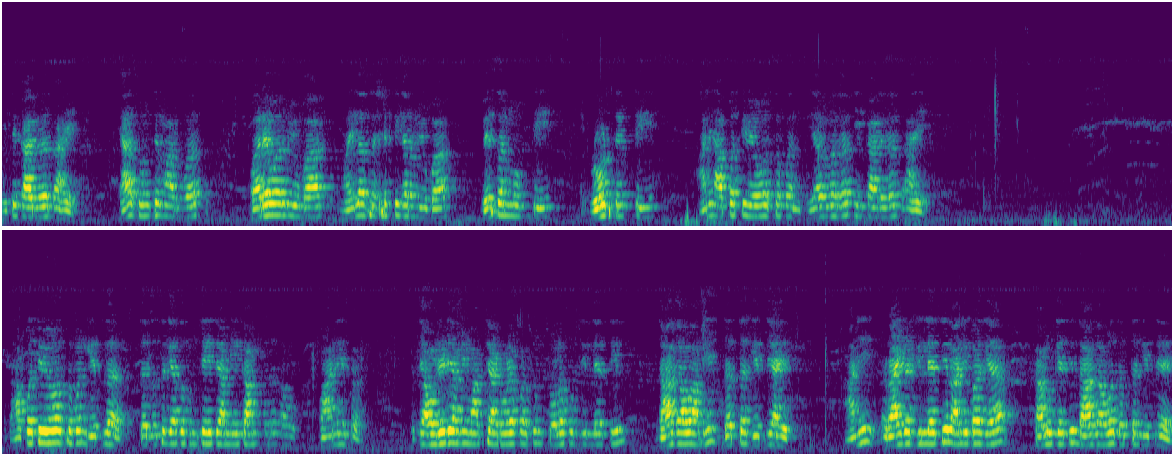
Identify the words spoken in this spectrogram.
इथे कार्यरत आहे. ह्या संस्थेमार्फत पर्यावरण विभाग महिला सशक्तीकरण विभाग व्यसनमुक्ती रोड सेफ्टी आणि आपत्ती व्यवस्थापन या विभागात ही कार्यरत आहे. आपत्ती व्यवस्थापन घेतलं तर जसं की आता तुमच्या इथे आम्ही काम करत आहोत. पाहण्याचं ते ऑलरेडी आम्ही मागच्या आठवड्यापासून सोलापूर जिल्ह्यातील दहा गावं आम्ही दत्तक घेतली आहेत. आणि रायगड जिल्ह्यातील अलिबाग या तालुक्यातील दहा गावं दत्तक घेतली आहेत.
